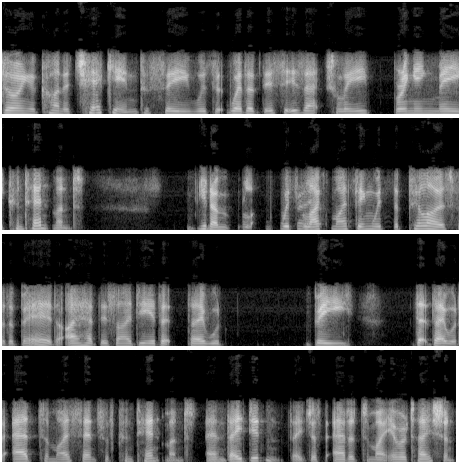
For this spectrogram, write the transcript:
doing a kind of check in to see whether this is actually bringing me contentment. You know, with right. like my thing with the pillows for the bed, I had this idea that they would be that they would add to my sense of contentment, and they didn't. They just added to my irritation.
